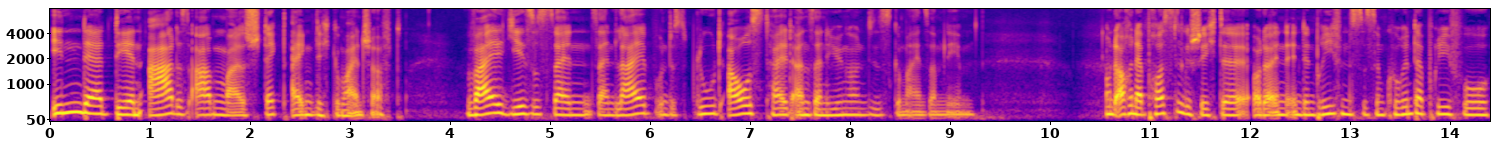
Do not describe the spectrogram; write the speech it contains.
in der DNA des Abendmahls steckt eigentlich Gemeinschaft. Weil Jesus sein, sein Leib und das Blut austeilt an seine Jünger und dieses gemeinsam nehmen. Und auch in der Apostelgeschichte oder in, in den Briefen ist es im Korintherbrief, wo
